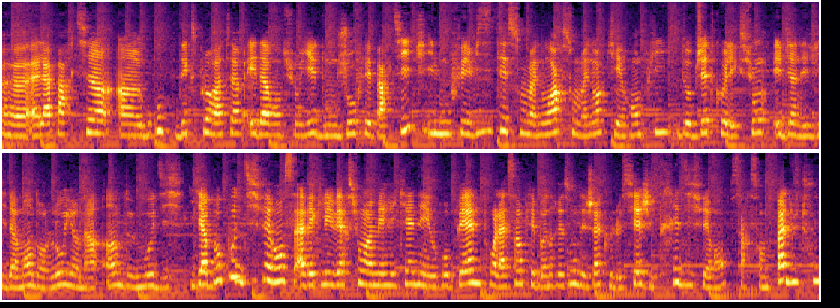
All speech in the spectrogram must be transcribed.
Euh, elle appartient à un groupe d'explorateurs et d'aventuriers dont Joe fait partie. Il nous fait visiter son manoir, son manoir qui est rempli d'objets de collection et bien évidemment dans l'eau il y en a un de maudit. Il y a beaucoup de différences avec les versions américaines et européennes pour la simple et bonne raison déjà que le siège est très différent. Ça ressemble pas du tout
